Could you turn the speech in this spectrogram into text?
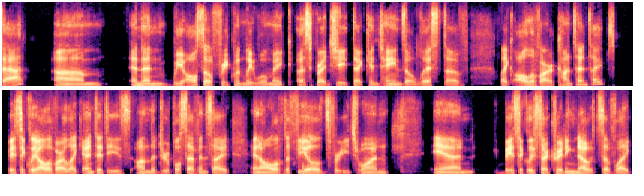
that. Um, and then we also frequently will make a spreadsheet that contains a list of like all of our content types, basically all of our like entities on the Drupal 7 site and all of the fields for each one. And basically start creating notes of like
